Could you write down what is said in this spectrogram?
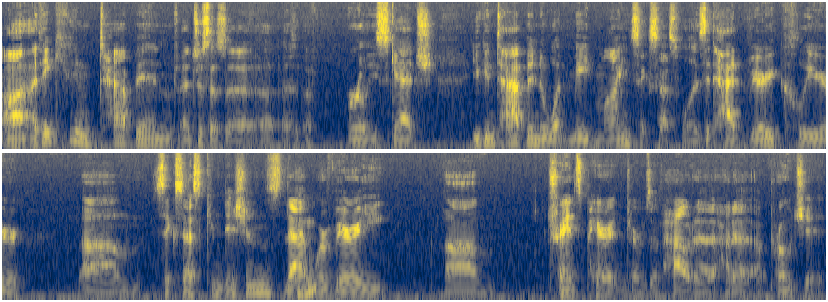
Uh, I think you can tap in uh, just as a, a, a early sketch. You can tap into what made mine successful. Is it had very clear um, success conditions that Mhm. were very um, transparent in terms of how to how to approach it.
